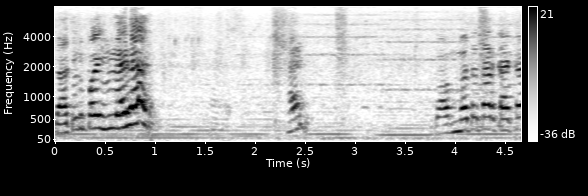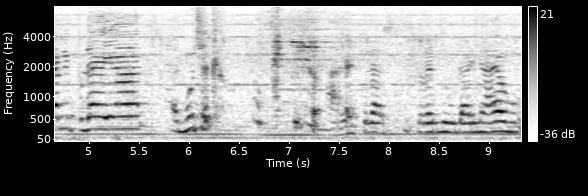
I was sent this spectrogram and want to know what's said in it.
ચાચુ પૈસા લઈ લે? હે. ગામમાં તો તાર કાકાની પુડા યાર હું છે? આલે પેલા સુરતની ઉડાડીને આવ્યો હું.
